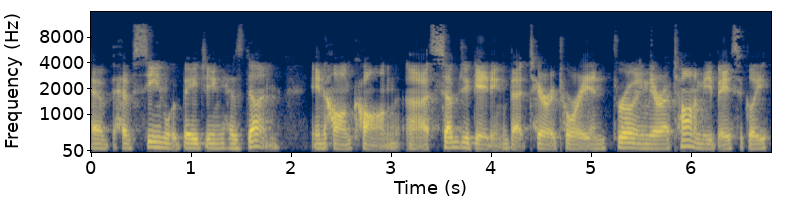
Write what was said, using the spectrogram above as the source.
have, have seen what Beijing has done in Hong Kong, uh, subjugating that territory and throwing their autonomy basically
